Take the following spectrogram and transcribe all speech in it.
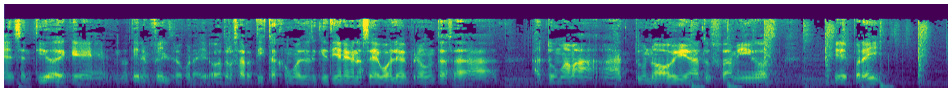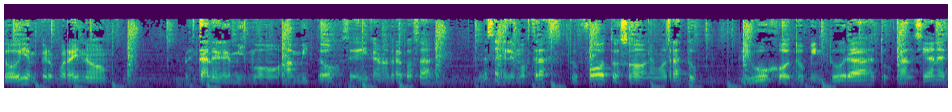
en el sentido de que no tienen filtro por ahí. Otros artistas como el que tiene, no sé, vos le preguntas a, a tu mamá, a tu novia, a tus amigos, que por ahí todo bien, pero por ahí no están en el mismo ámbito, se dedican a otra cosa. No sé, le mostrás tus fotos o le mostrás tu dibujo, tu pintura, tus canciones,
